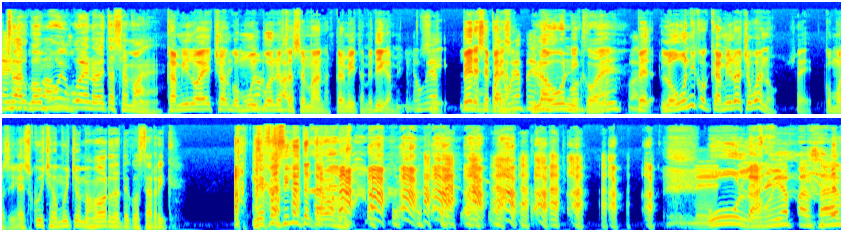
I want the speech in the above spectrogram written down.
ha hecho algo muy bueno esta semana. Camilo ha hecho algo muy bueno esta semana. Permítame, dígame. Espérese, espérese. Lo único, ¿eh? Lo único que Camilo ha hecho bueno. Sí. ¿Cómo así? Escucha mucho mejor desde Costa Rica. Me facilita el trabajo. Le, Ula. le voy a pasar,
